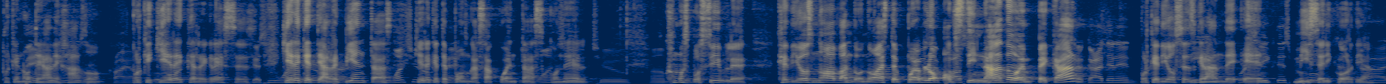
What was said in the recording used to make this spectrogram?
porque no te ha dejado, porque quiere que regreses, quiere que te arrepientas, quiere que te pongas a cuentas con Él. ¿Cómo es posible que Dios no abandonó a este pueblo obstinado en pecar, porque Dios es grande en misericordia.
